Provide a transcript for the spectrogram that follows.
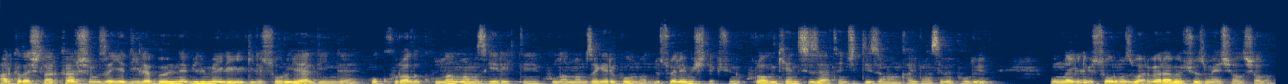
Arkadaşlar karşımıza 7 ile bölünebilme ile ilgili soru geldiğinde o kuralı kullanmamız gerektiğini, kullanmamıza gerek olmadığını söylemiştik. Çünkü kuralın kendisi zaten ciddi zaman kaybına sebep oluyor. Bununla ilgili bir sorumuz var. Beraber çözmeye çalışalım.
